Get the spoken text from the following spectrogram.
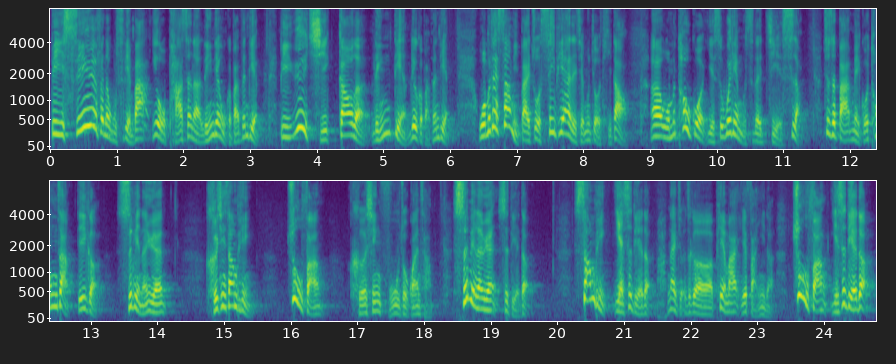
比十一月份的五十点八又爬升了零点五个百分点，比预期高了零点六个百分点。我们在上礼拜做 CPI 的节目就有提到，呃，我们透过也是威廉姆斯的解释啊，就是把美国通胀第一个食品能源、核心商品、住房、核心服务做观察，食品能源是跌的，商品也是跌的啊，那就这个 PMI 也反映的，住房也是跌的，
